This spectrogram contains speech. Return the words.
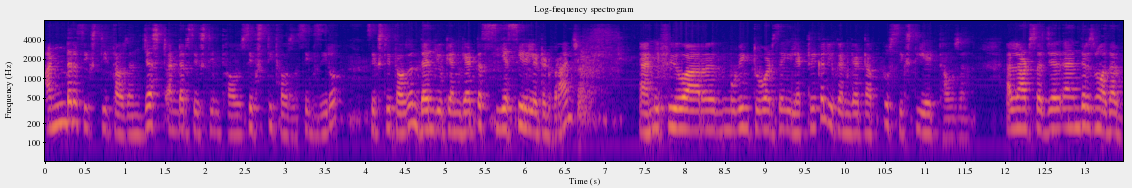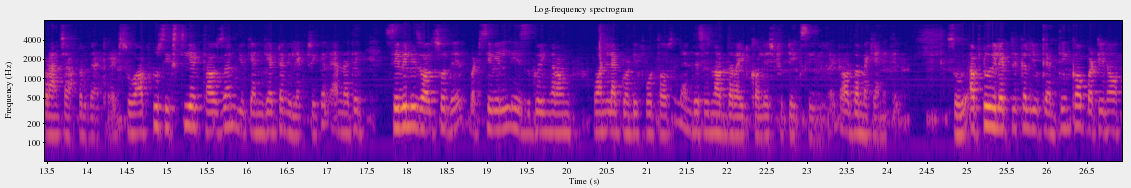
under 60,000 just under 16,000 60,000 60 60,000 then you can get a CSE related branch. And if you are uh, moving towards the electrical you can get up to 68,000 I'll not suggest and there is no other branch after that right? So up to 68,000 you can get an electrical and I think civil is also there but civil is going around 1 lakh 24,000 and this is not the right college to take civil right? Or the mechanical. So up to electrical you can think of but you know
